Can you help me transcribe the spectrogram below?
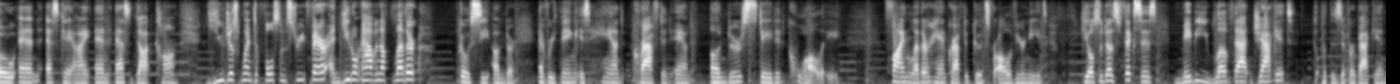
O N S K I N S.com. You just went to Folsom Street Fair and you don't have enough leather? Go see Under. Everything is handcrafted and understated quality. Fine leather, handcrafted goods for all of your needs. He also does fixes. Maybe you love that jacket. He'll put the zipper back in.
